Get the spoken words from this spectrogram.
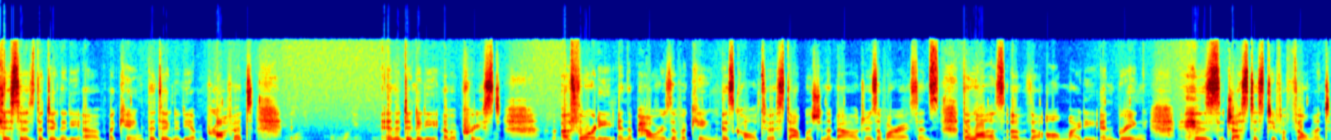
This is the dignity of a king, the dignity of a prophet, and the dignity of a priest. Authority and the powers of a king is called to establish in the boundaries of our essence the laws of the Almighty and bring His justice to fulfillment.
